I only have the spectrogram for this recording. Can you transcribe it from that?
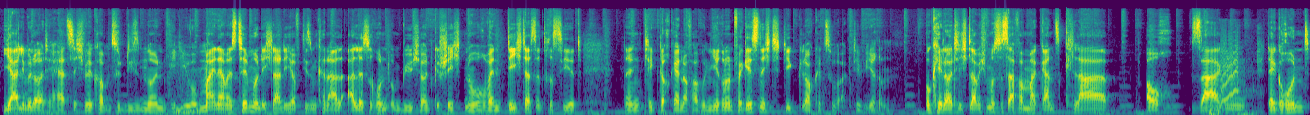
Ja, liebe Leute, herzlich willkommen zu diesem neuen Video. Mein Name ist Tim und ich lade hier auf diesem Kanal alles rund um Bücher und Geschichten hoch. Wenn dich das interessiert, dann klick doch gerne auf Abonnieren und vergiss nicht, die Glocke zu aktivieren. Okay, Leute, ich glaube, ich muss das einfach mal ganz klar auch sagen, der Grund,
